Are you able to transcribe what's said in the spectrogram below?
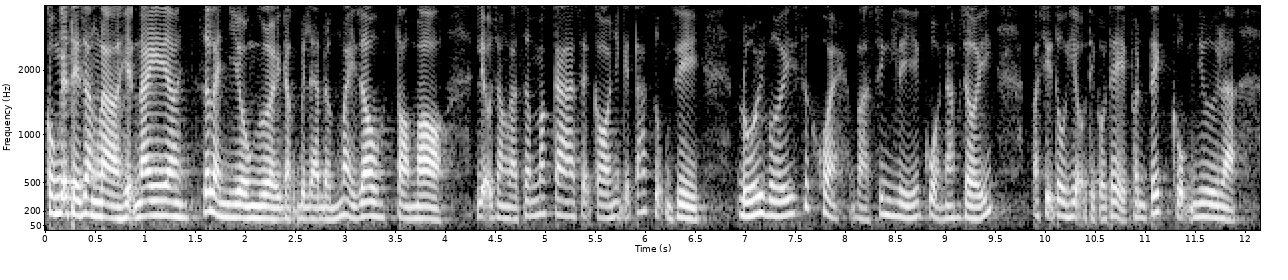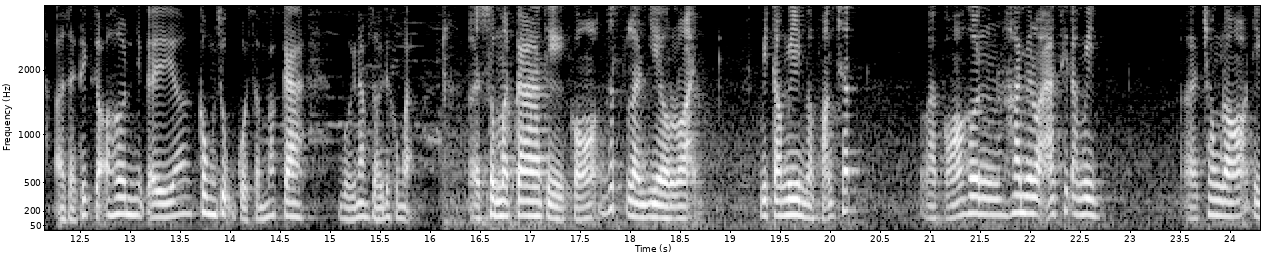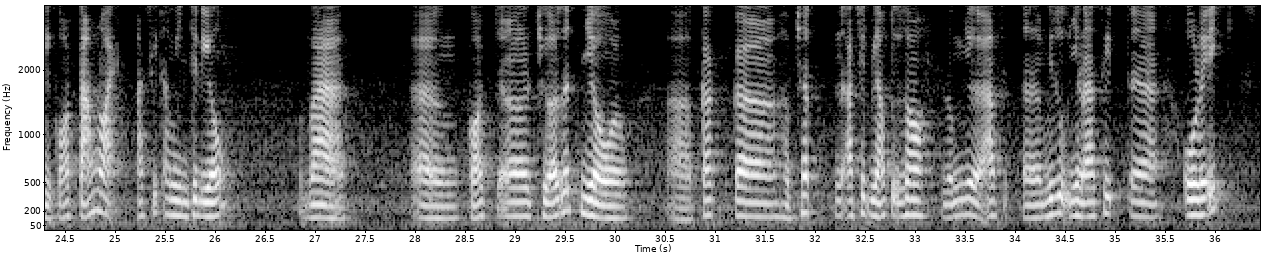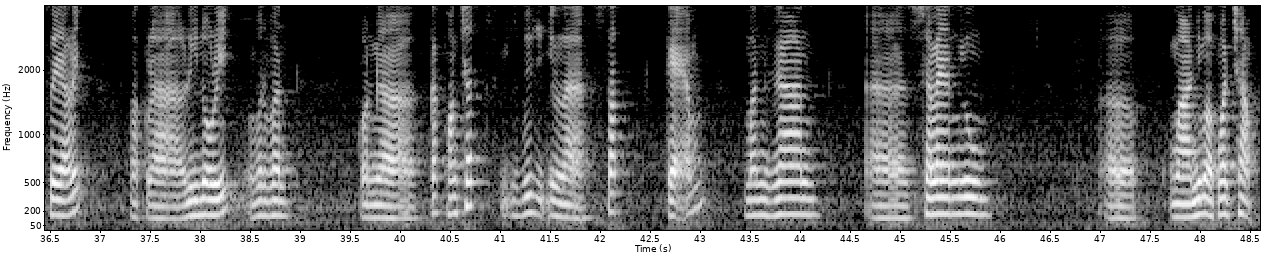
Công nghĩa thấy rằng là hiện nay à, rất là nhiều người, đặc biệt là đấng mày râu, tò mò liệu rằng là sâm maca sẽ có những cái tác dụng gì đối với sức khỏe và sinh lý của nam giới. Bác sĩ Tô Hiệu thì có thể phân tích cũng như là à, giải thích rõ hơn những cái à, công dụng của sâm maca với nam giới được không ạ? Ờ, sâm maca thì có rất là nhiều loại vitamin và khoáng chất và có hơn 20 loại axit amin ờ, trong đó thì có 8 loại axit amin thiết yếu và Ờ, có ờ, chứa rất nhiều ờ, các hợp chất axit béo tự do giống như axit, ví dụ như là axit oleic, stearic hoặc là linoleic vân vân. Còn các khoáng chất ví dụ như là sắt, kẽm, mangan, selenium mà nhưng mà quan trọng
